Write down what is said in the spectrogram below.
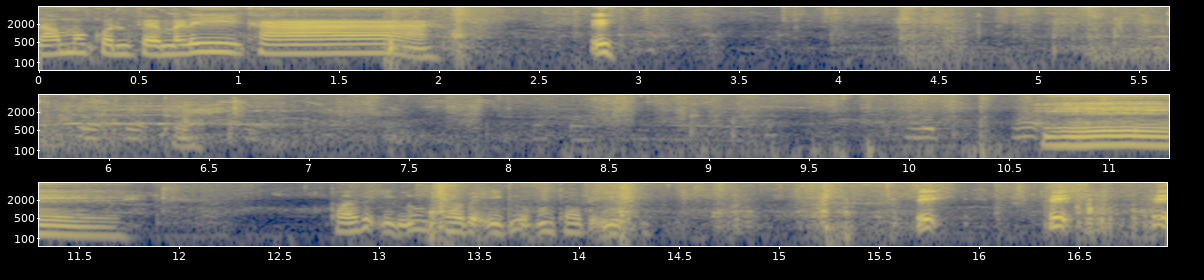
น้องมงคลแฟมิลี่ค่ะเอ้ย เฮ้ถอยไปอีกลูกถอยไปอีกลูกถอยไปอีกเฮ้เฮ้เฮ้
